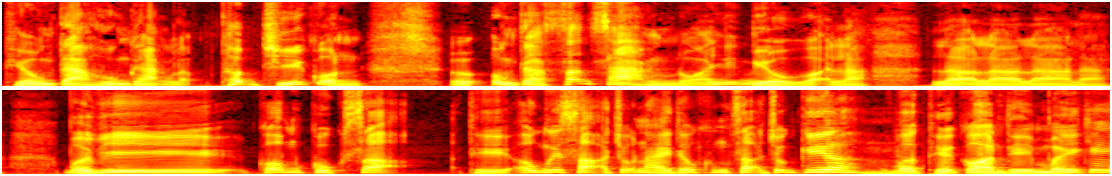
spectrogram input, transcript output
thì ông ta hung hăng lắm. Thậm chí còn ờ, ông ta sẵn sàng nói những điều gọi là là là là là bởi vì có một cục sợ thì ông ấy sợ chỗ này thì ông không sợ chỗ kia. Vâng thế còn thì mấy cái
